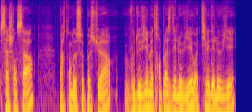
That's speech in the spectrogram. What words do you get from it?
sachant ça, partons de ce postulat, vous deviez mettre en place des leviers ou activer des leviers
